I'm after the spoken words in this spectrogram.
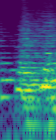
You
